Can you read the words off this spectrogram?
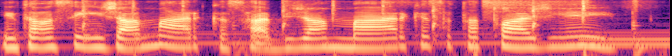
Então, assim, já marca, sabe? Já marca essa tatuagem aí.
